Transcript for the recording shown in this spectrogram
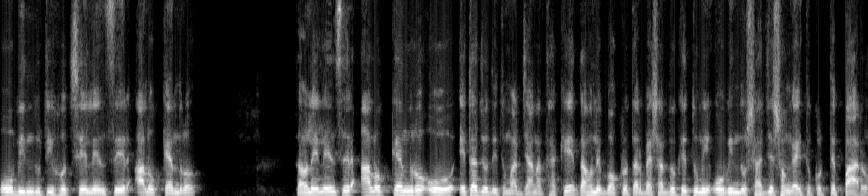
ও বিন্দুটি হচ্ছে লেন্সের আলোক কেন্দ্র তাহলে লেন্সের আলোক কেন্দ্র ও এটা যদি তোমার জানা থাকে, তাহলে বক্রতার ব্যাসার্ধকে তুমি ও বিন্দুর সাহায্যে সংজ্ঞায়িত করতে পারো।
